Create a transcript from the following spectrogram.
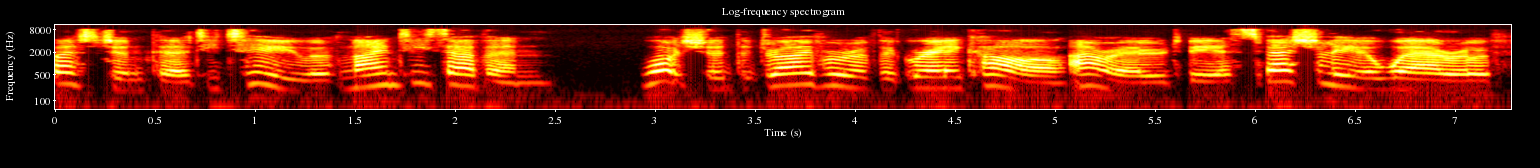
Question 32 of 97. What should the driver of the grey car, Arrowed, be especially aware of?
